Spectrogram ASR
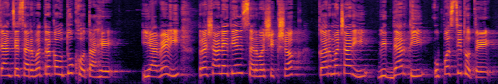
त्यांचे सर्वत्र कौतुक होत आहे. यावेळी प्रशालेतील सर्व शिक्षक कर्मचारी विद्यार्थी उपस्थित होते.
